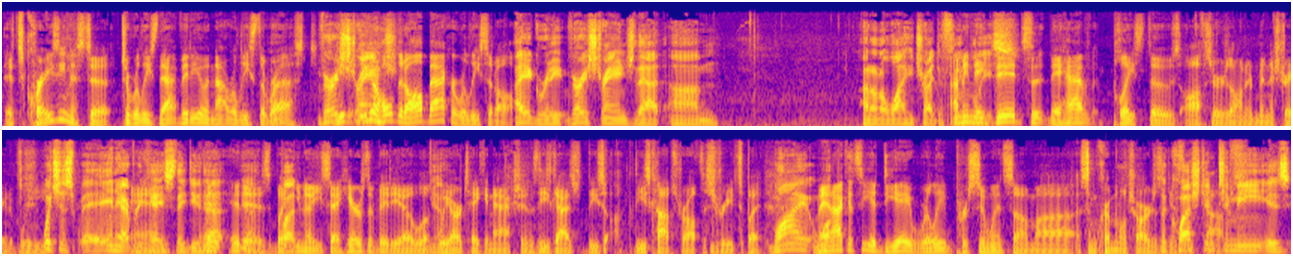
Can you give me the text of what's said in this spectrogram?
it's craziness to, to release that video and not release the rest. Very Either- strange. Either hold it all back or release it all. I agree. Very strange that um, I don't know why he tried to flee I mean, police, they did. So they have placed those officers on administrative leave, which is in every case they do that. It yeah. is, but, you know, you say, "Here's the video. Look, we are taking actions. These guys, these these cops are off the streets." But Why- man? why- I could see a DA really pursuing some uh, some criminal charges. the question to me is,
